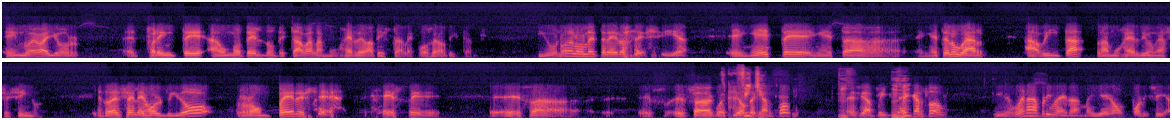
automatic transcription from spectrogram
en Nueva York eh, frente a un hotel donde estaba la mujer de Batista, la esposa de Batista. Y uno de los letreros decía, en este, en esta, en este lugar habita la mujer de un asesino. Entonces se les olvidó romper ese, ese, esa, esa, cuestión de cartón, ese afiche de cartón. Y de buena primera me llega un policía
